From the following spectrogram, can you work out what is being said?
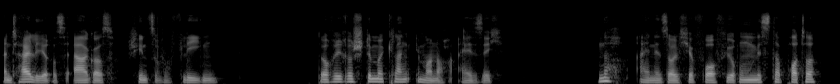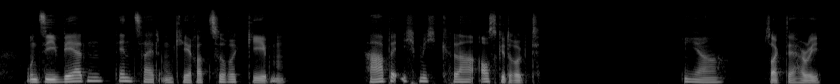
Ein Teil ihres Ärgers schien zu verfliegen. Doch ihre Stimme klang immer noch eisig. Noch eine solche Vorführung, Mr. Potter, und Sie werden den Zeitumkehrer zurückgeben. Habe ich mich klar ausgedrückt? Ja, sagte Harry.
